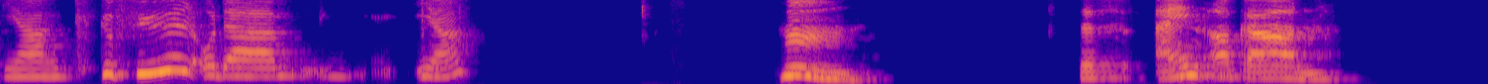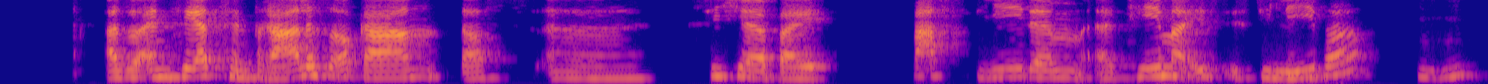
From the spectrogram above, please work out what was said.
ja, Gefühl oder ja? Hm, das ist ein Organ. Also ein sehr zentrales Organ, das äh, sicher bei fast jedem äh, Thema ist, ist die Leber. Mhm.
